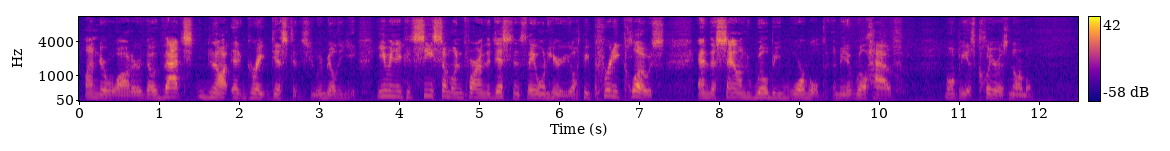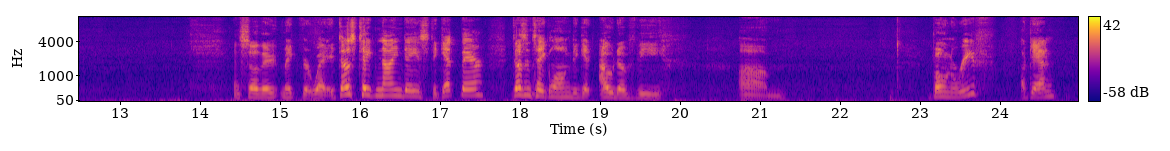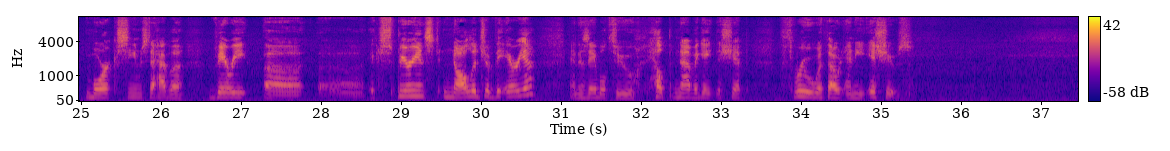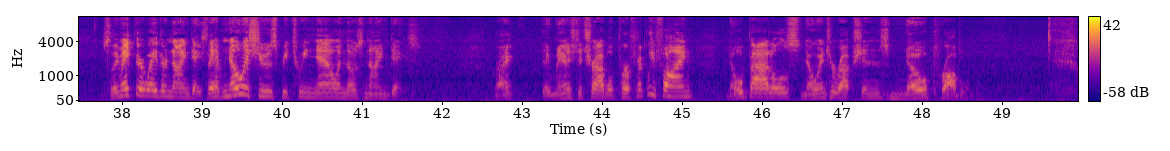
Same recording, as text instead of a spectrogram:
underwater, though that's not at great distance. You wouldn't be able to, even you could see someone far in the distance, they won't hear you. You'll have to be pretty close, and the sound will be warbled. I mean, it will have, won't be as clear as normal and so they make their way. It does take nine days to get there. It doesn't take long to get out of the um, Bone Reef. Again, Morik seems to have a very uh, uh, experienced knowledge of the area and is able to help navigate the ship through without any issues. So they make their way their nine days. They have no issues between now and those nine days, right? They manage to travel perfectly fine, no battles, no interruptions, no problem.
